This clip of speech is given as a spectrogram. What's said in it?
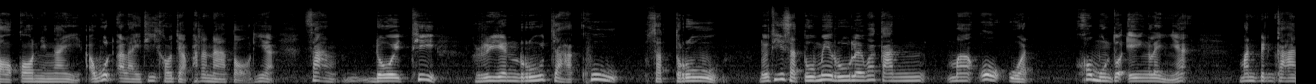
ต่อกรยังไง อาวุธอะไรที่เขาจะพัฒนาต่อที่จะสร้างโดยที่เรียนรู้จากคู่ศัตรู โดยที่ศัตรูไม่รู้เลยว่าการมาโอ้อวดข้อมูลตัวเองอะไรอย่างเงี้ยมันเป็นการ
